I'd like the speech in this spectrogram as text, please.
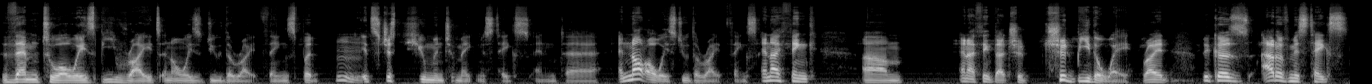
them to always be right and always do the right things, but it's just human to make mistakes and uh, and not always do the right things. And I think. Um, and I think that should should be the way, right? Because out of mistakes,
